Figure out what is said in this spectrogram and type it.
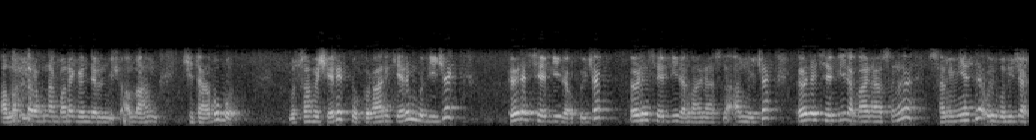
Allah tarafından bana gönderilmiş Allah'ın kitabı bu. Mushaf-ı Şerif bu, Kur'an-ı Kerim bu diyecek, öyle sevgiyle okuyacak, öyle sevgiyle manasını anlayacak, öyle sevgiyle manasını samimiyetle uygulayacak.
